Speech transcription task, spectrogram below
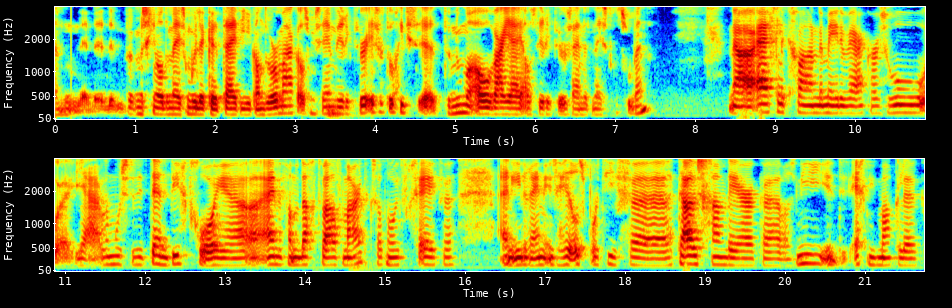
Um, misschien wel de meest moeilijke tijd die je kan doormaken als museumdirecteur. Is er toch iets uh, te noemen al waar jij als directeur zijn het meest trots op bent? Nou, eigenlijk gewoon de medewerkers. Hoe, eh, ja, we moesten de tent dichtgooien. Uh, einde van de dag 12 maart. Ik zal het nooit vergeten. En iedereen is heel sportief uh, thuis gaan werken. Was niet, echt niet makkelijk.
